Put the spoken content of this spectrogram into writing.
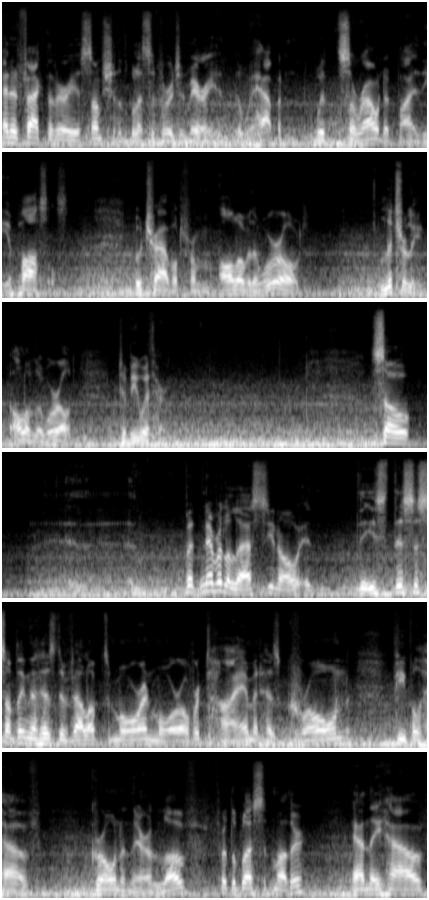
And in fact, the very assumption of the Blessed Virgin Mary happened with surrounded by the apostles, who traveled from all over the world, literally all over the world, to be with her. So, but nevertheless, you know. These, this is something that has developed more and more over time. It has grown. People have grown in their love for the Blessed Mother, and they have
